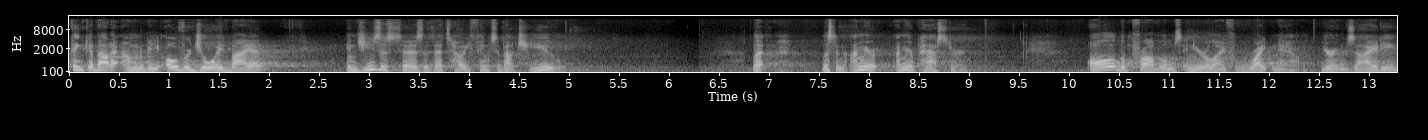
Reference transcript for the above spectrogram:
think about it. I'm going to be overjoyed by it. And Jesus says that that's how He thinks about you. Let, listen, I'm your, I'm your pastor. All the problems in your life right now, your anxiety,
